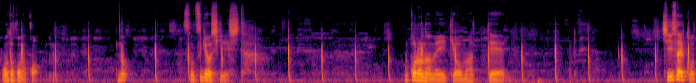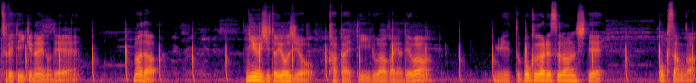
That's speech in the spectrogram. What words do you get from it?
男の子の卒業式でした。コロナの影響もあって小さい子を連れていけないのでまだ乳児と幼児を抱えている我が家では、えー、と僕が留守番して奥さんが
